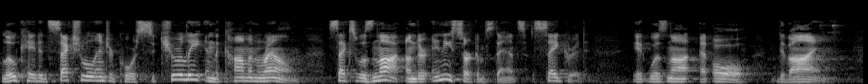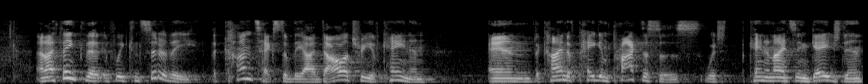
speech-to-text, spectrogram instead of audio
located sexual intercourse securely in the common realm. Sex was not, under any circumstance, sacred. It was not at all divine. And I think that if we consider the, the context of the idolatry of Canaan, and the kind of pagan practices which the Canaanites engaged in,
